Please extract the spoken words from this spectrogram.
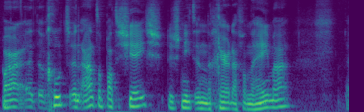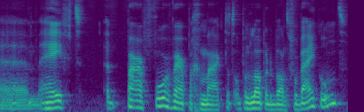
Maar eh, goed, een aantal patissiers, dus niet een Gerda van de Hema, ehm, heeft een paar voorwerpen gemaakt dat op een lopende band voorbij komt.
